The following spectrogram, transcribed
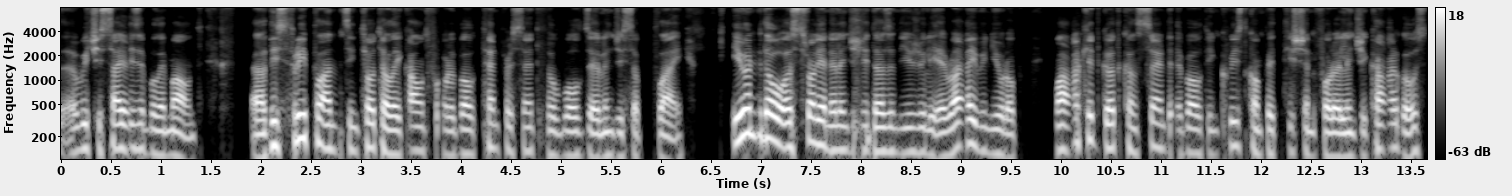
uh, which is a sizable amount. Uh, these three plants in total account for about 10% of world's LNG supply. Even though Australian LNG doesn't usually arrive in Europe, market got concerned about increased competition for LNG cargoes,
